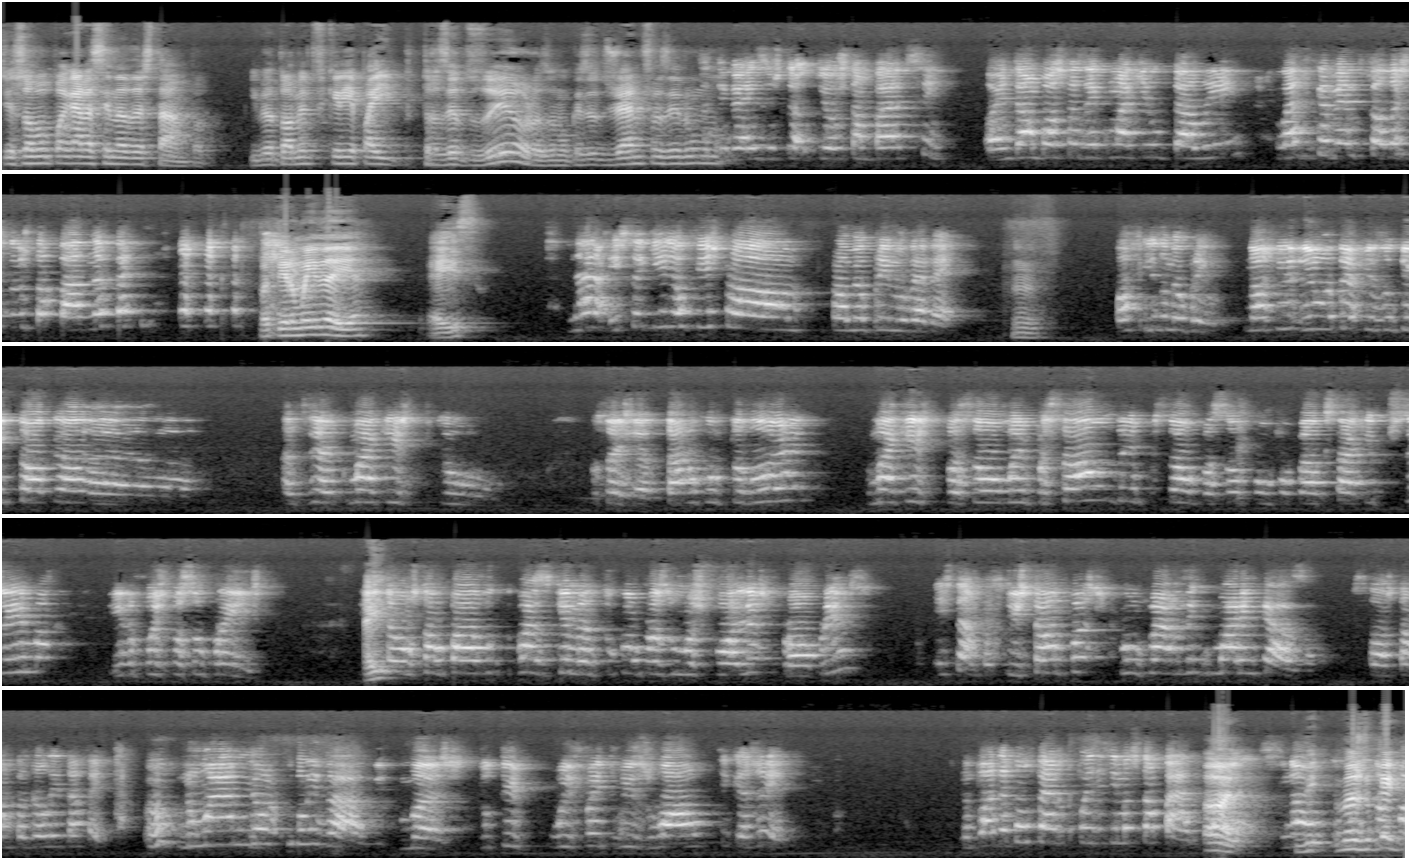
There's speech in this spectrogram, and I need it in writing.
Eu só vou pagar a cena da estampa. Eventualmente ficaria para aí por 300 euros, uma coisa do género, fazer Se um. tiveres o teu estampado, sim. Ou então podes fazer como aquilo que está ali, basicamente falas tu estampado na peça. para ter uma ideia. É isso? Não, não, isto aqui eu fiz para o, para o meu primo bebê. Hum. Para o filho do meu primo. Nós, eu até fiz um TikTok a, a dizer como é que isto, ou seja, está no computador, como é que isto passou uma impressão, da impressão passou para um papel que está aqui por cima e depois passou para isto. Aí- Isto é um estampado que basicamente tu compras umas folhas próprias E estampas. e estampas com ferro de engomar em casa. Só estampas ali está feito. Oh, Não é a melhor qualidade, mas do tipo, o efeito visual, Fica giro. Não pode é pôr o ferro depois em cima do estampado. Olha, senão mas o que é que-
